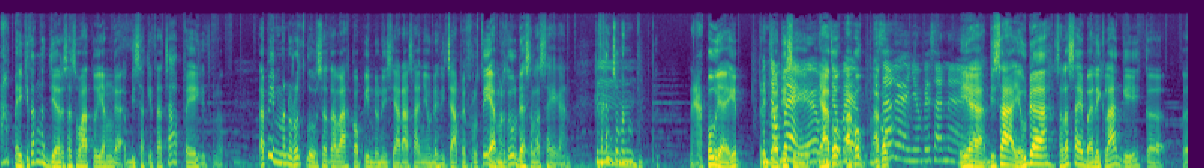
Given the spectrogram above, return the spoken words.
apa ya kita ngejar sesuatu yang nggak bisa kita capai gitu loh. Tapi menurutku setelah kopi Indonesia rasanya udah dicapai fruity ya menurutku udah selesai kan. Itu kan cuman nah aku ya ini pribadi Mencoba sih. ya, Ya aku mencoba. aku bisa aku nggak nyampe sana? Iya bisa ya udah selesai balik lagi ke ke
